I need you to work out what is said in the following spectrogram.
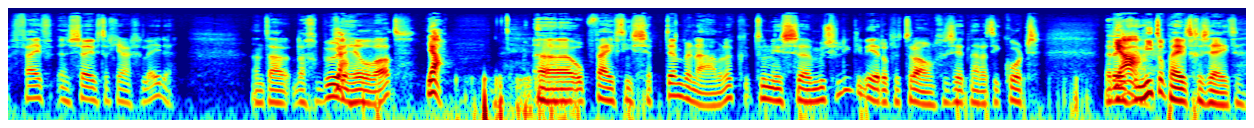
75 jaar geleden. Want daar, daar gebeurde Ja. heel wat. Ja, Uh, op 15 september namelijk. Toen is uh, Mussolini weer op de troon gezet nadat hij kort er Ja. even niet op heeft gezeten.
